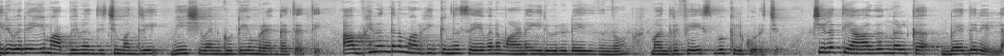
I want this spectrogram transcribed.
ഇരുവരെയും അഭിനന്ദിച്ച് മന്ത്രി വി ശിവൻകുട്ടിയും രംഗത്തെത്തി. അഭിനന്ദനം അർഹിക്കുന്ന സേവനമാണ് ഇരുവരുടേതെന്നും മന്ത്രി ഫേസ്ബുക്കിൽ കുറിച്ചു. ചില ത്യാഗങ്ങൾക്ക് ബദലില്ല.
